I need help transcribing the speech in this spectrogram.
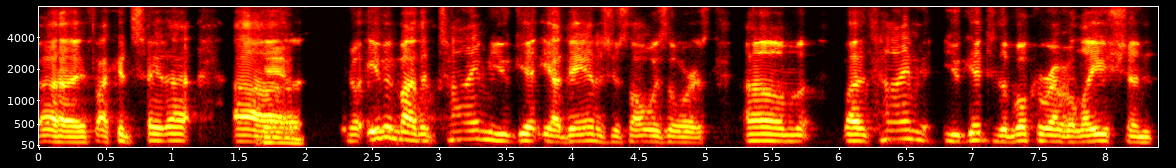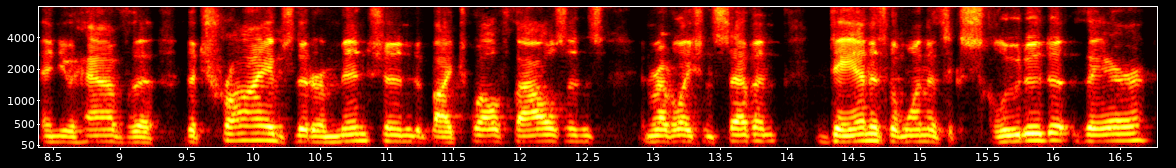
uh, if I could say that. Uh, yeah. You know, even by the time you get, yeah, Dan is just always the worst. Um, by the time you get to the book of Revelation and you have the the tribes that are mentioned by twelve thousands in Revelation seven, Dan is the one that's excluded there.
